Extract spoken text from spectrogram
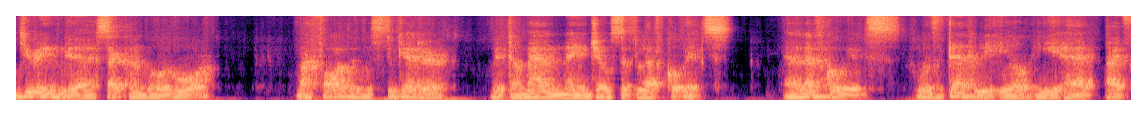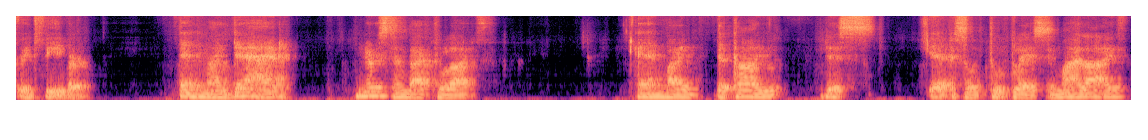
During the Second World War, my father was together with a man named Joseph Lefkowitz. And Lefkowitz was deathly ill. He had typhoid fever. And my dad nursed him back to life. And by the time this episode took place in my life,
